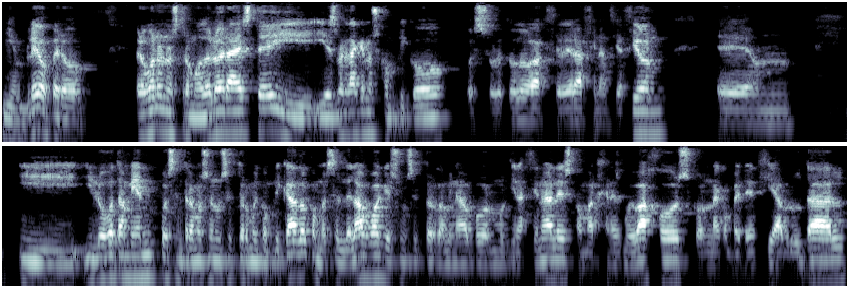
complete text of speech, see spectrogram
empleo. Pero, pero bueno, nuestro modelo era este y, es verdad que nos complicó, pues sobre todo acceder a financiación. Eh, y, luego también pues entramos en un sector muy complicado como es el del agua, que es un sector dominado por multinacionales con márgenes muy bajos, con una competencia brutal.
